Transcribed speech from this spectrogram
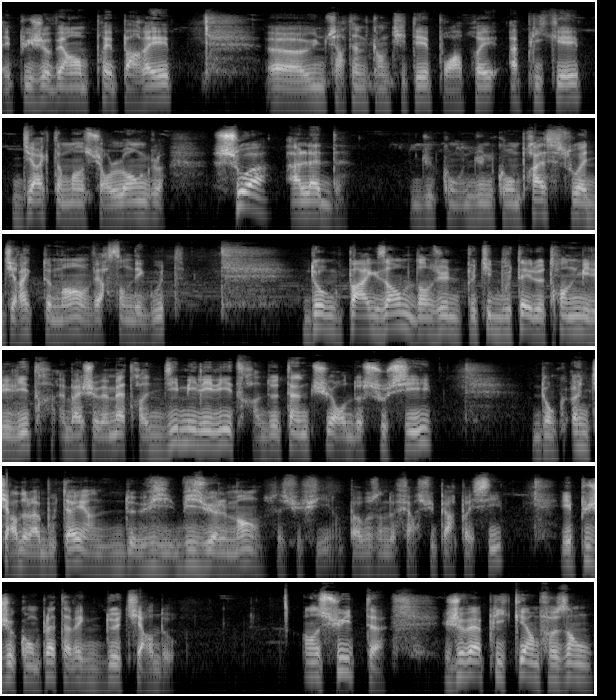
Et puis je vais en préparer euh, une certaine quantité pour après appliquer directement sur l'ongle, soit à l'aide d'une compresse, soit directement en versant des gouttes. Donc par exemple, dans une petite bouteille de 30 ml, eh ben, je vais mettre 10 ml de teinture de souci, donc un tiers de la bouteille, hein, visuellement, ça suffit, hein, pas besoin de faire super précis. Et puis je complète avec deux tiers d'eau. Ensuite, je vais appliquer en faisant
